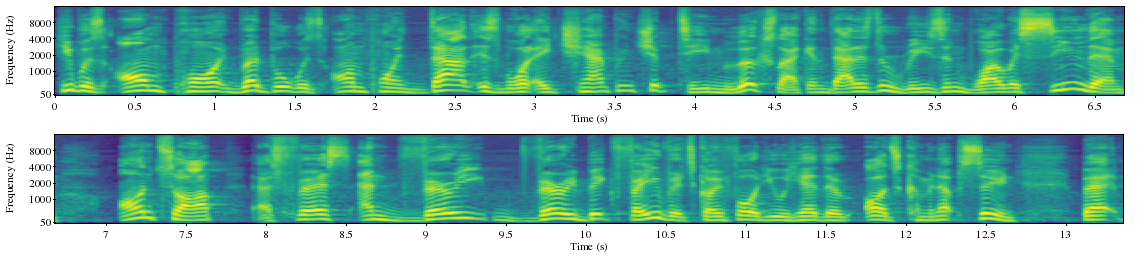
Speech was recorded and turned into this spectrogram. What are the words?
he was on point. Red Bull was on point. That is what a championship team looks like. And that is the reason why we're seeing them on top as first and very, very big favorites going forward. You'll hear the odds coming up soon. But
